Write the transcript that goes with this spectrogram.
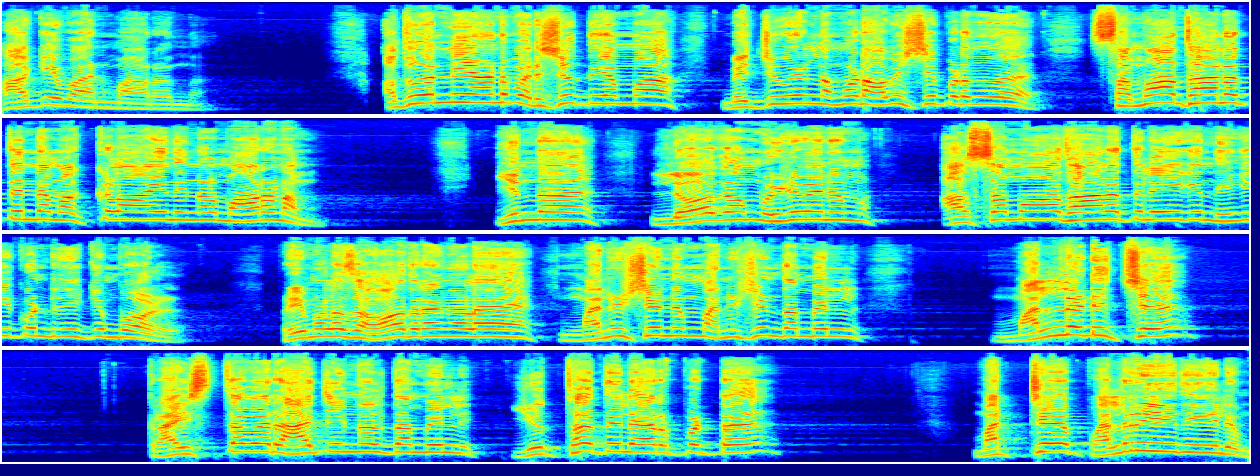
ഭാഗ്യവാന്മാർ എന്ന് അതുതന്നെയാണ് പരിശുദ്ധിയമ്മ മെജുവിൽ നമ്മോട് ആവശ്യപ്പെടുന്നത് സമാധാനത്തിന്റെ മക്കളായി നിങ്ങൾ മാറണം. ഇന്ന് ലോകം മുഴുവനും അസമാധാനത്തിലേക്ക് നീങ്ങിക്കൊണ്ടിരിക്കുമ്പോൾ പ്രിയമുള്ള സഹോദരങ്ങളെ മനുഷ്യനും മനുഷ്യൻ തമ്മിൽ മല്ലടിച്ച് ക്രൈസ്തവ രാജ്യങ്ങൾ തമ്മിൽ യുദ്ധത്തിലേർപ്പെട്ട് മറ്റ് പല രീതിയിലും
